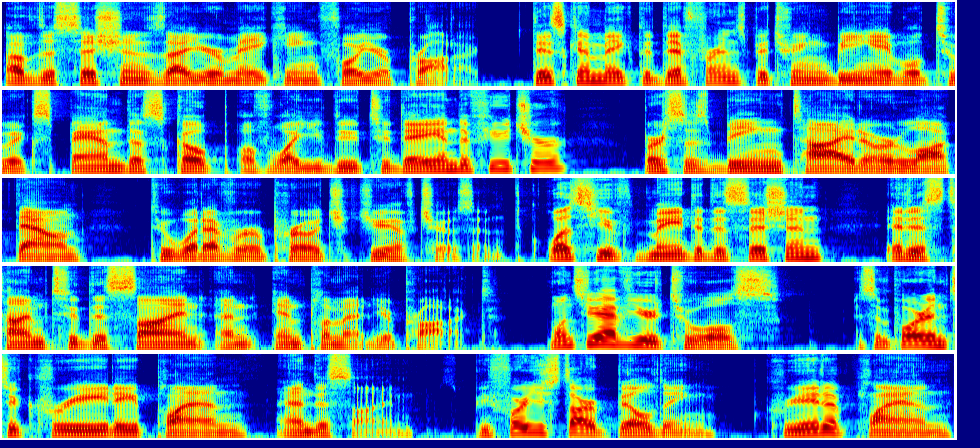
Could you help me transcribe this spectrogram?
of decisions that you're making for your product. This can make the difference between being able to expand the scope of what you do today in the future versus being tied or locked down to whatever approach you have chosen. Once you've made the decision, it is time to design and implement your product. Once you have your tools, it's important to create a plan and design. Before you start building, create a plan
